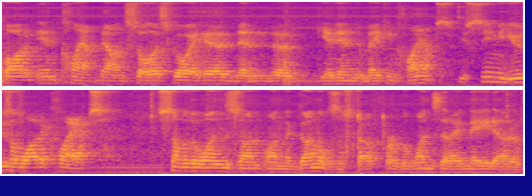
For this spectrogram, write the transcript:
bottom end clamp down. So let's go ahead and uh, get into making clamps. You see me use a lot of clamps. Some of the ones on, on the gunnels and stuff are the ones that I made out of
